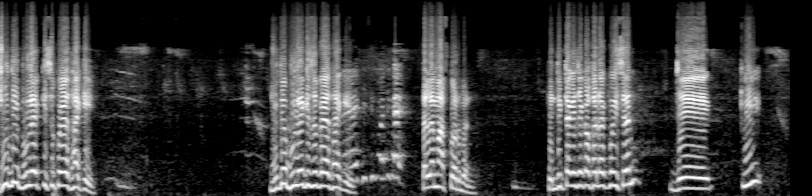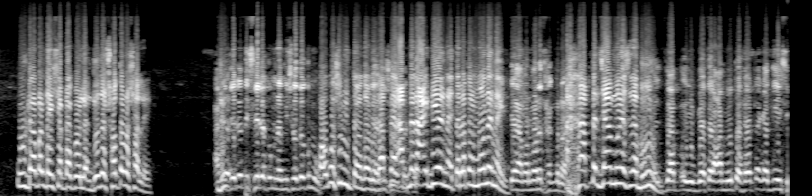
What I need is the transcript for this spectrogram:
যদি ভুলে কিছু করে থাকি। যদি ভুলে কিছু করে থাকি তাহলে মাফ করবেন। কিন্তু তাকে যে কথাটা কইছেন যে কি উল্টাপাল্টা হিসাবটা করলেন দু সালে অবশ্যই মিথ্যা কথা। আপনার আইডিয়া নাই তাহলে আপনার মনে নাই। আমার মনে থাকবে না। আপনার যা মনে ভুল। যা আমিও তো হাজার টাকা দিয়েছি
